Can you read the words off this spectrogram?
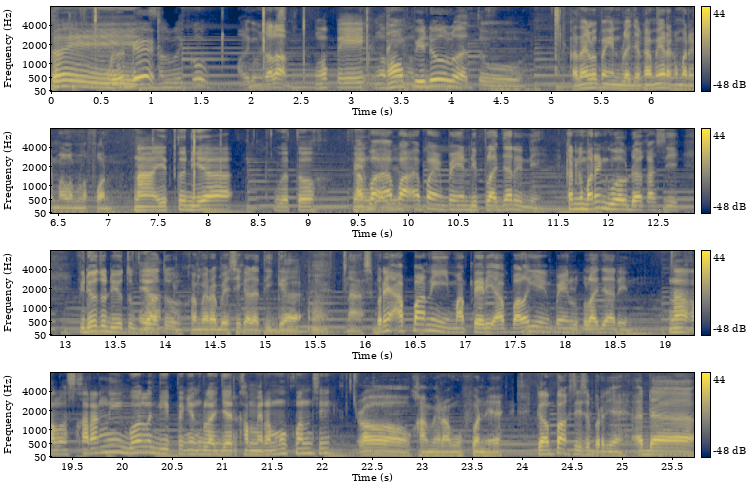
Hei, Oke. assalamualaikum. Waalaikumsalam. Ngopi, ngopi, Ngopi dulu tuh. Katanya lu pengen belajar kamera kemarin malam telepon. Nah itu dia, gue tuh. pengen Apa belajar. apa apa yang pengen dipelajarin nih? Kan kemarin gua udah kasih video tuh di YouTube gua Ya. tuh, kamera basic ada tiga. Nah sebenarnya apa nih materi apa lagi yang pengen lu pelajarin? Nah kalau sekarang nih gue lagi pengen belajar kamera movement sih. Oh kamera movement ya, gampang sih sebenarnya. Ada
